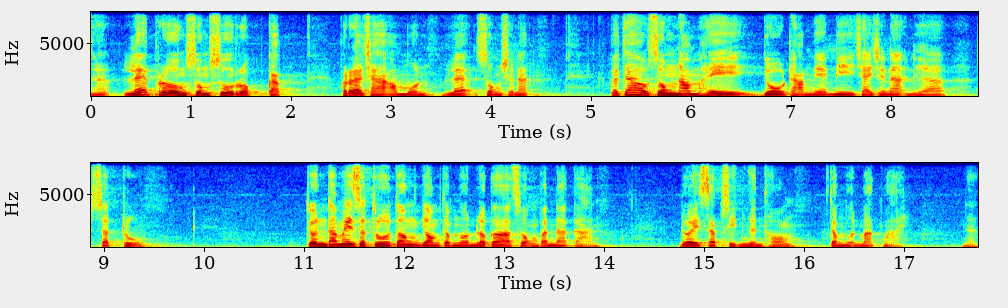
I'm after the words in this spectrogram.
นะและพระองค์ทรงสู้รบกับพระราชาอามนและทรงชนะ พระเจ้าทรงนำให้โยธามเนี่ยมีชัยชนะเหนือศัตรู จนทำให้ศัตรูต้องยอมจำนนแล้วก็ส่งบรรณาการ ด้วยทรัพย์สินเงินทองจำนวนมากมายนะ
